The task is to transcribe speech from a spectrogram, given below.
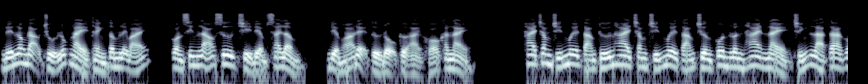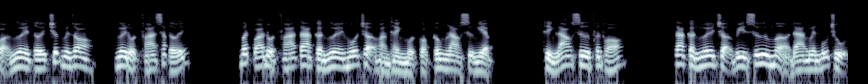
Nếu long đạo chủ lúc này thành tâm lễ bái, còn xin lão sư chỉ điểm sai lầm, điểm hóa đệ tử độ cửa ải khó khăn này. 298 thứ 298 trường côn luân hai này chính là ta gọi ngươi tới trước nguyên do, ngươi đột phá sắp tới. Bất quá đột phá ta cần ngươi hỗ trợ hoàn thành một cọc công lao sự nghiệp. Thỉnh lão sư phân phó. Ta cần ngươi trợ vi sư mở đa nguyên vũ trụ.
